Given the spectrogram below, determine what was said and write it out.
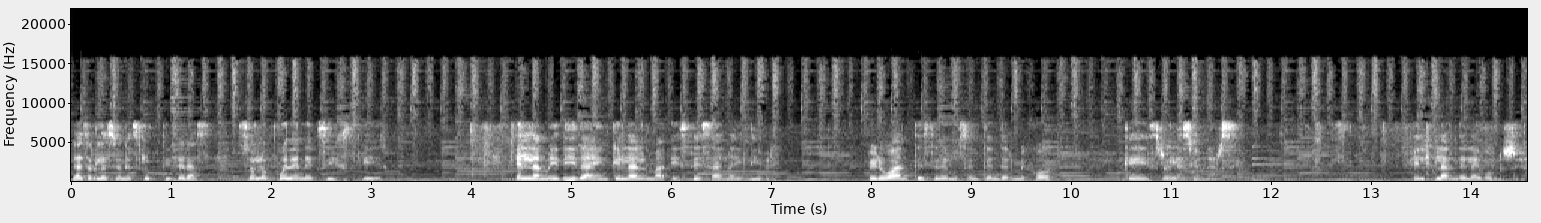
Las relaciones fructíferas solo pueden existir en la medida en que el alma esté sana y libre. Pero antes debemos entender mejor qué es relacionarse. El plan de la evolución.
